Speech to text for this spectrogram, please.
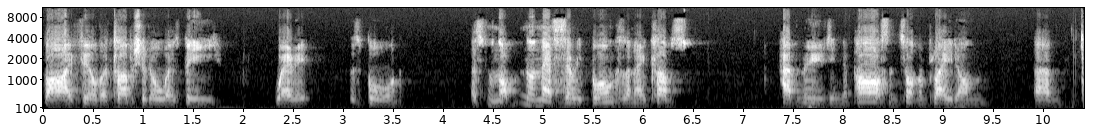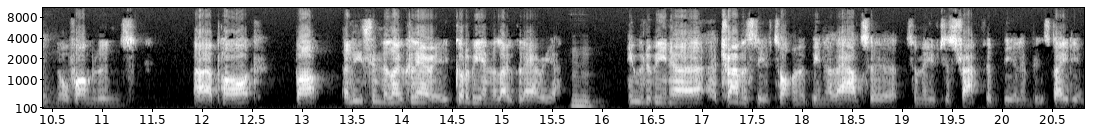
but I feel the club should always be where it was born. It's not not necessarily born because I know clubs have moved in the past, and Tottenham played on um, Northumberland's uh, park, but at least in the local area, it's got to be in the local area. Mm-hmm. It would have been a, a travesty if Tottenham had been allowed to, to move to Stratford, the Olympic Stadium.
